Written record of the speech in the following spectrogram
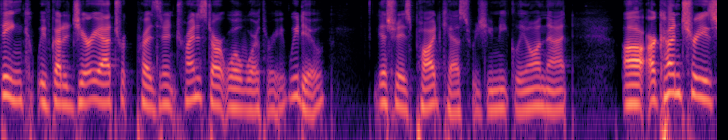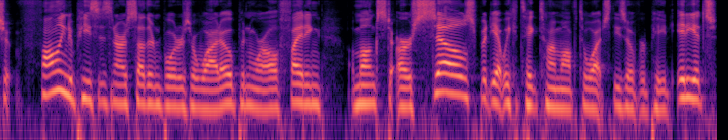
think? We've got a geriatric president trying to start World War III. We do. Yesterday's podcast was uniquely on that. Uh, our country is falling to pieces and our southern borders are wide open. We're all fighting amongst ourselves, but yet we could take time off to watch these overpaid idiots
